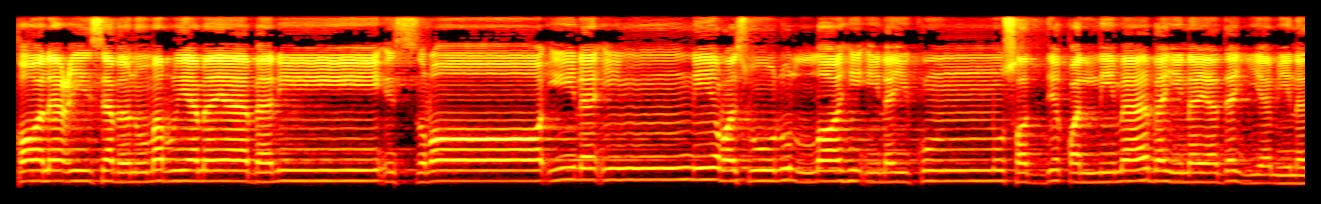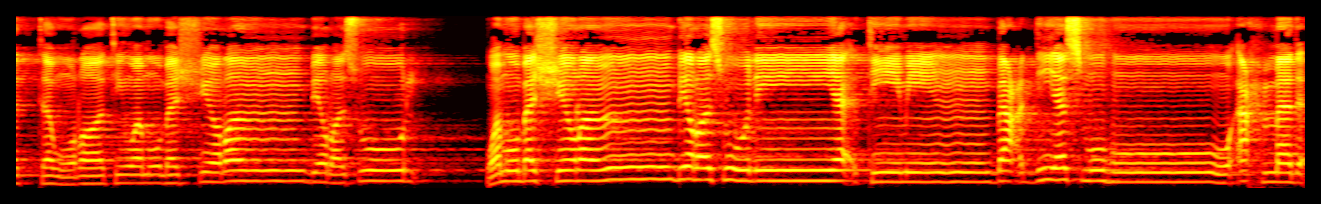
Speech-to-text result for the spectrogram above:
قال عيسى ابن مريم يا بني إسرائيل إني رسول الله إليكم مصدقا لما بين يدي من التوراة ومبشرا برسول ومبشرا برسول يأتي من بعدي اسمه أحمد.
